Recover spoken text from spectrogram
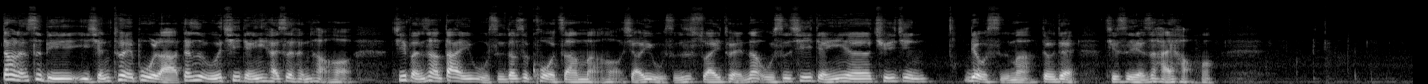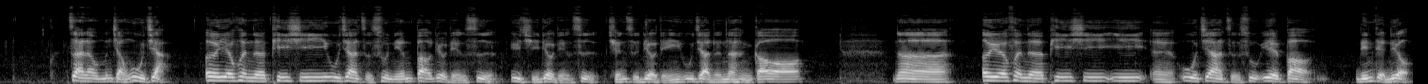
当然是比以前退步啦，但是五十七点一还是很好哈。基本上大于五十都是扩张嘛哈，小于五十是衰退。那五十七点一呢，趋近六十嘛，对不对？其实也是还好哈。再来，我们讲物价。二月份的 PCE 物价指数年报六点四，预期六点四，全值六点一，物价仍然很高哦。那二月份的 PCE 呃物价指数月报零点六，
